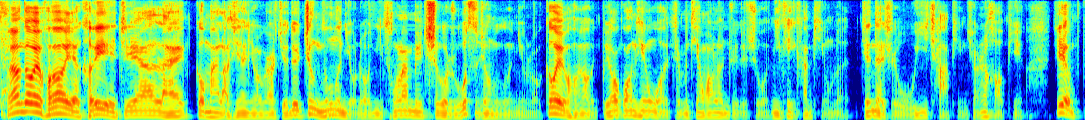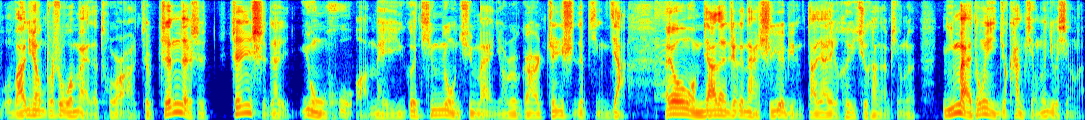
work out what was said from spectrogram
同样，各位朋友也可以直接来购买老七的牛肉干，绝对正宗的牛肉，你从来没吃过如此正宗的牛肉。各位朋友，不要光听我什么天花乱坠的说，你可以看评论，真的是无一差评，全是好评。这完全不是我买的托啊，就真的是真实的用户啊，每一个听众去买牛肉干真实的评价。还有我们家的这个奶食月饼，大家也可以去看看评论。你买东西你就看评论就行了。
